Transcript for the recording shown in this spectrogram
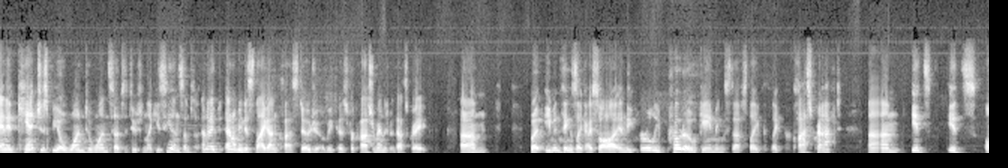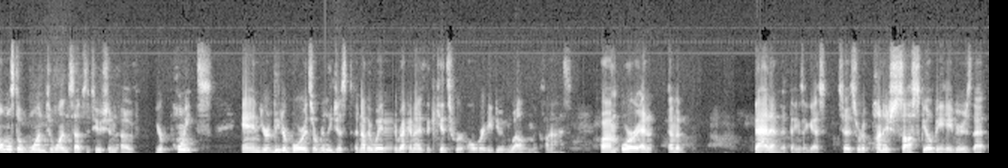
and it can't just be a one-to-one substitution like you see on some. And I, I don't mean to slag on Class Dojo because for classroom management that's great. Um, but even things like I saw in the early proto gaming stuffs like like Classcraft, um, it's it's almost a one-to-one substitution of your points and your leaderboards are really just another way to recognize the kids who are already doing well in the class, um, or at, the bad end of things, I guess, to sort of punish soft skill behaviors that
